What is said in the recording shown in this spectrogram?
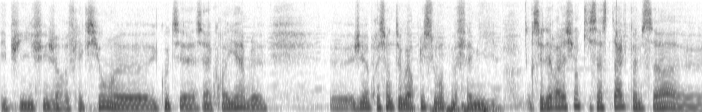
Et puis il fait genre réflexion euh, Écoute, c'est c'est incroyable. Euh, J'ai l'impression de te voir plus souvent que ma famille. C'est des relations qui s'installent comme ça, euh,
